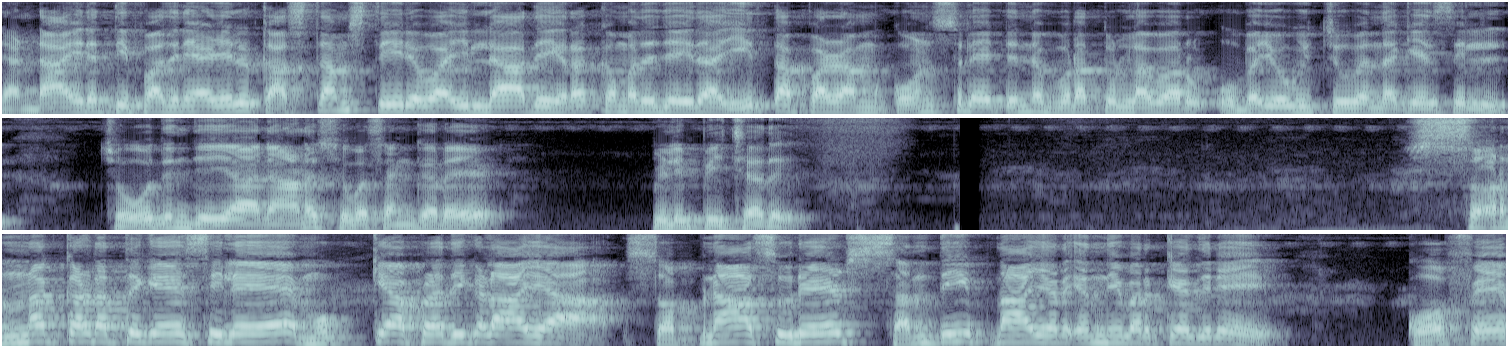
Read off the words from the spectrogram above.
രണ്ടായിരത്തി പതിനേഴിൽ കസ്റ്റംസ് തീരുവ ഇല്ലാതെ ഇറക്കുമതി ചെയ്ത ഈത്തപ്പഴം കോൺസുലേറ്റിന് പുറത്തുള്ളവർ ഉപയോഗിച്ചു എന്ന കേസിൽ ചോദ്യം ചെയ്യാനാണ് ശിവശങ്കറെ വിളിപ്പിച്ചത്. സ്വർണക്കടത്ത് കേസിലെ മുഖ്യ പ്രതികളായ സ്വപ്ന സുരേഷ് സന്ദീപ് നായർ എന്നിവർക്കെതിരെ കോഫെ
